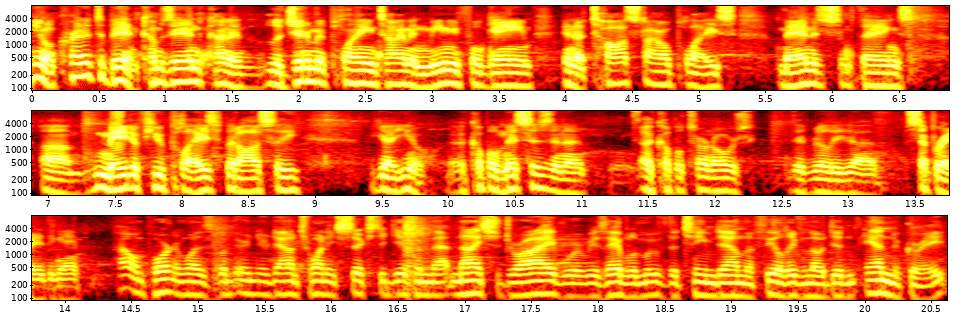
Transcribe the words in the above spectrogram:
you know, credit to Ben. Comes in, kind of legitimate playing time and meaningful game in a toss style place. Managed some things. Um, made a few plays, but obviously, you got you know a couple misses and a, a couple turnovers that really uh, separated the game. How important was when you're down 26 to give him that nice drive where he was able to move the team down the field, even though it didn't end great?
